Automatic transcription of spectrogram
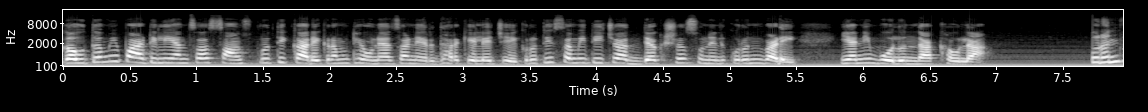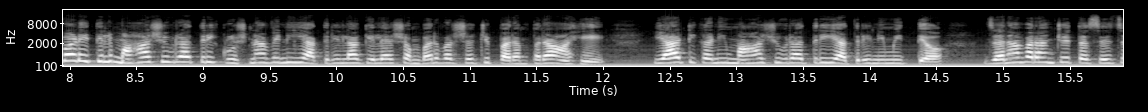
गौतमी पाटील यांचा सांस्कृतिक कार्यक्रम ठेवण्याचा निर्धार केल्याचे कृती समितीचे अध्यक्ष सुनील कुरुंदवाडे यांनी बोलून दाखवला. कुरुंदवाड येथील महाशिवरात्री कृष्णावेणी यात्रेला गेल्या शंभर वर्षाची परंपरा आहे. या ठिकाणी महाशिवरात्री यात्रेनिमित्त जनावरांचे तसेच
